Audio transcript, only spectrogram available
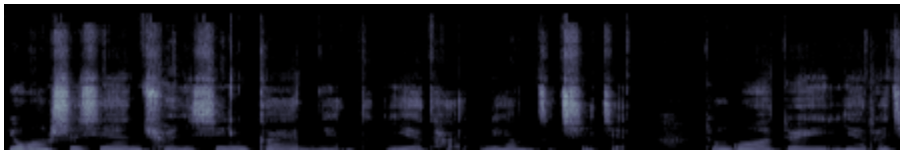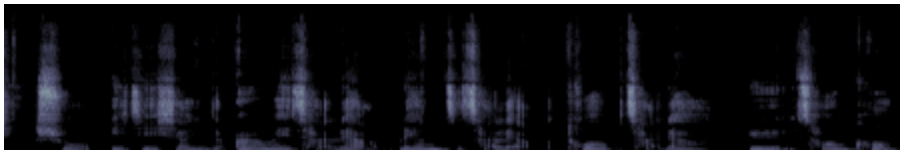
有望实现全新概念的液态量子器件。通过对液态金属以及相应的二维材料、量子材料、拓扑材料与操控，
